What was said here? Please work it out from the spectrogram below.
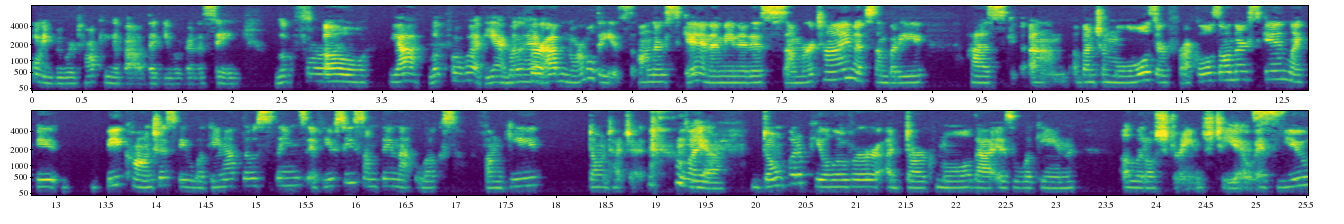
point we were talking about that you were gonna say. Look for oh yeah look for what? Yeah, look for abnormalities on their skin. I mean, it is summertime. If somebody has um, a bunch of moles or freckles on their skin, like be be conscious, be looking at those things. If you see something that looks funky, don't touch it. like, yeah. don't put a peel over a dark mole that is looking a little strange to you. If you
